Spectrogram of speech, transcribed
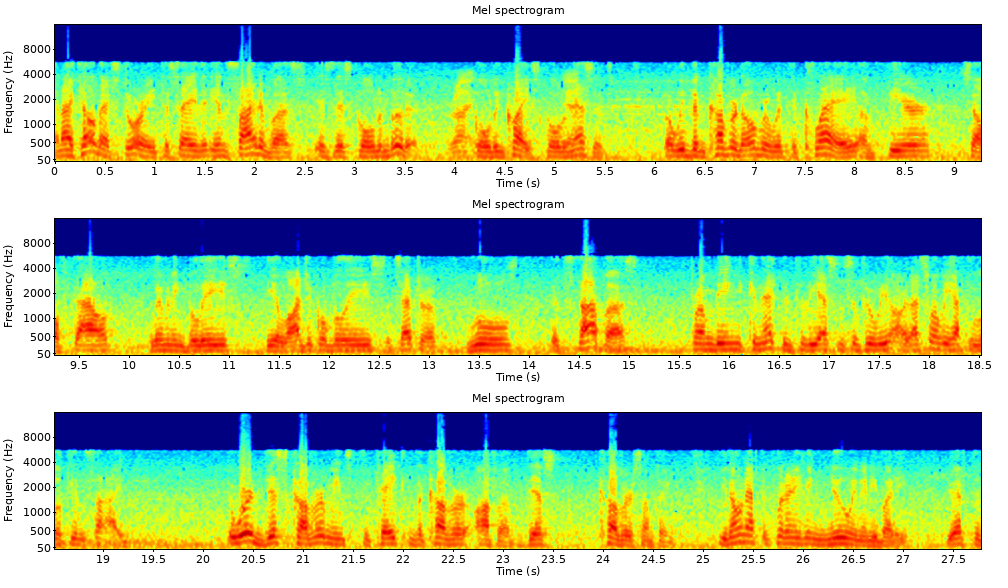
And I tell that story to say that inside of us is this golden Buddha Right. golden Christ, golden Yeah. essence. But we've been covered over with the clay of fear, self-doubt, limiting beliefs, theological beliefs, etc., rules that stop us from being connected to the essence of who we are. That's why we have to look inside. The word discover means to take the cover off of, discover something. You don't have to put anything new in anybody. You have to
